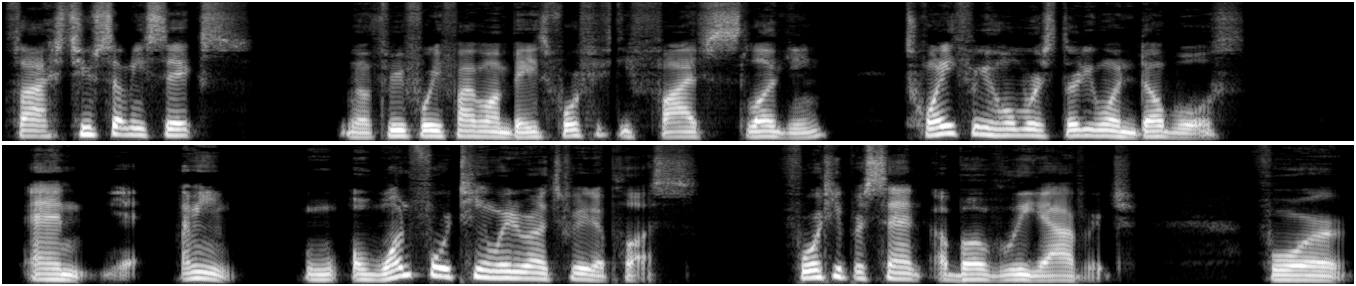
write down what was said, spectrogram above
flashed 276, you know, 345 on base, 455 slugging, 23 homers, 31 doubles. And I mean, a 114 weighted runs created plus, 40% above league average for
